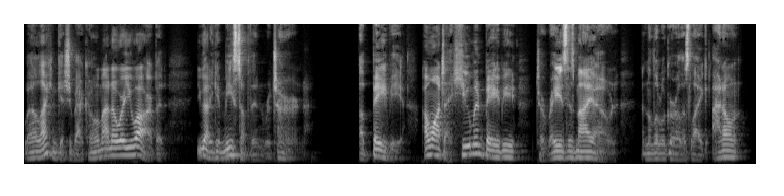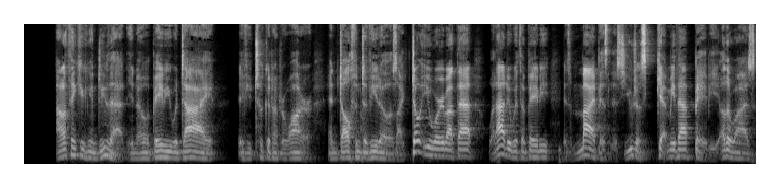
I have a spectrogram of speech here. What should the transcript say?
Well, I can get you back home. I know where you are, but you got to give me something in return. A baby. I want a human baby to raise as my own. And the little girl is like, I don't, I don't think you can do that. You know, a baby would die if you took it underwater. And Dolphin DeVito is like, don't you worry about that. What I do with the baby is my business. You just get me that baby. Otherwise,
